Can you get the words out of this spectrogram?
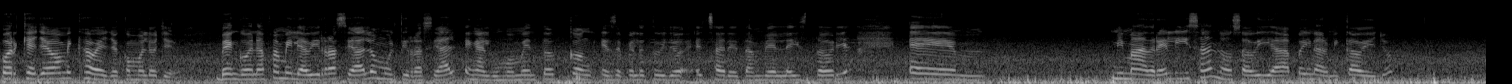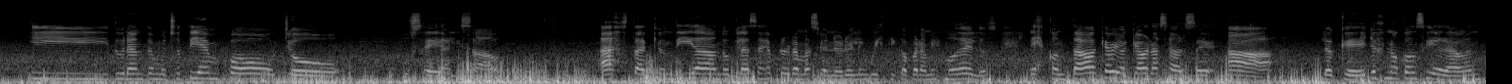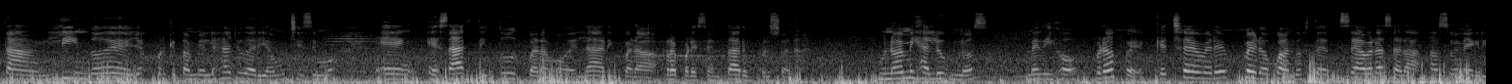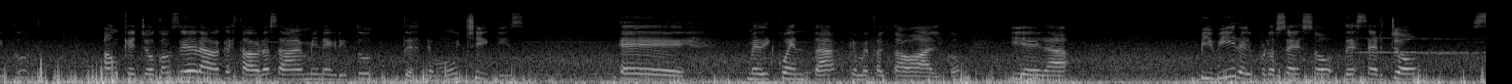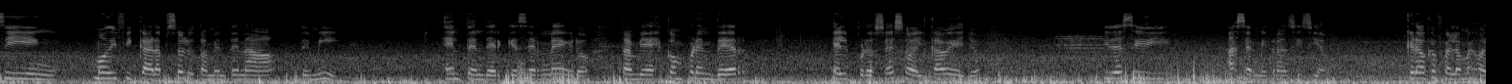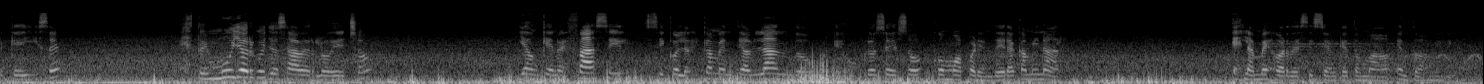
¿Por qué llevo mi cabello como lo llevo? Vengo de una familia birracial o multirracial. En algún momento con ese pelo tuyo echaré también la historia. Em, mi madre Lisa no sabía peinar mi cabello y durante mucho tiempo yo usé alisado hasta que un día dando clases de programación neurolingüística para mis modelos les contaba que había que abrazarse a lo que ellos no consideraban tan lindo de ellos porque también les ayudaría muchísimo en esa actitud para modelar y para representar un personaje. Uno de mis alumnos me dijo, profe, qué chévere, pero cuando usted se abrazará a su negritud. Aunque yo consideraba que estaba abrazada en mi negritud desde muy chiquis, eh, me di cuenta que me faltaba algo y era vivir el proceso de ser yo sin modificar absolutamente nada de mí. Entender que ser negro también es comprender el proceso del cabello y decidí hacer mi transición. Creo que fue lo mejor que hice. Estoy muy orgullosa de haberlo hecho. Y aunque no es fácil, psicológicamente hablando, es un proceso como aprender a caminar, es la mejor decisión que he tomado en toda mi vida.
